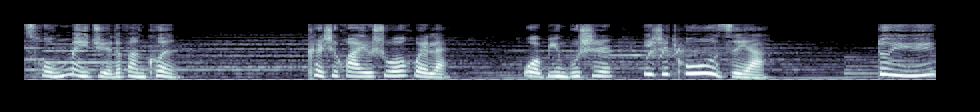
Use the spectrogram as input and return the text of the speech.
从没觉得犯困。可是话又说回来。我并不是一只兔子呀。对于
